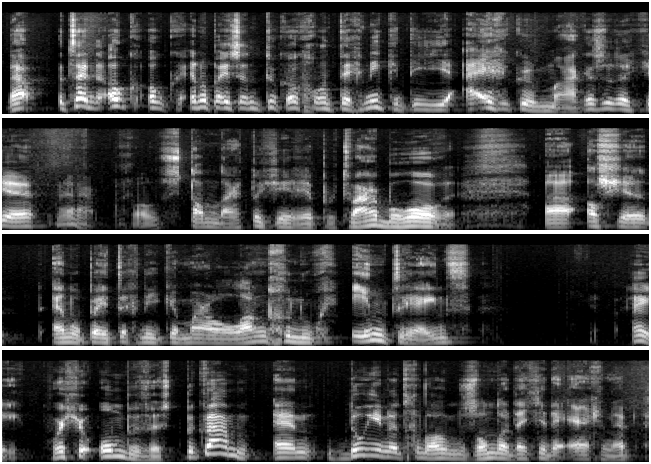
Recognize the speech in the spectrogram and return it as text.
Nou, het zijn ook, ook NLP zijn natuurlijk ook gewoon technieken die je eigen kunt maken, zodat je nou, gewoon standaard tot je repertoire behoren. Uh, als je NLP-technieken maar lang genoeg intraint, hey, word je onbewust bekwaam. En doe je het gewoon zonder dat je er erg in hebt.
